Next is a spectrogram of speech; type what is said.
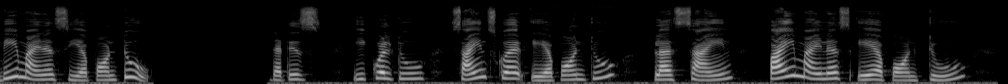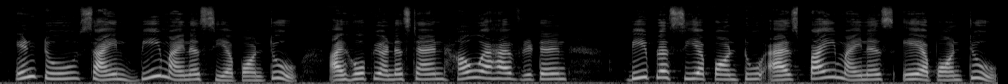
b minus c upon 2 that is equal to sin square a upon 2 plus sin pi minus a upon 2 into sin b minus c upon 2. I hope you understand how I have written b plus c upon 2 as pi minus a upon 2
